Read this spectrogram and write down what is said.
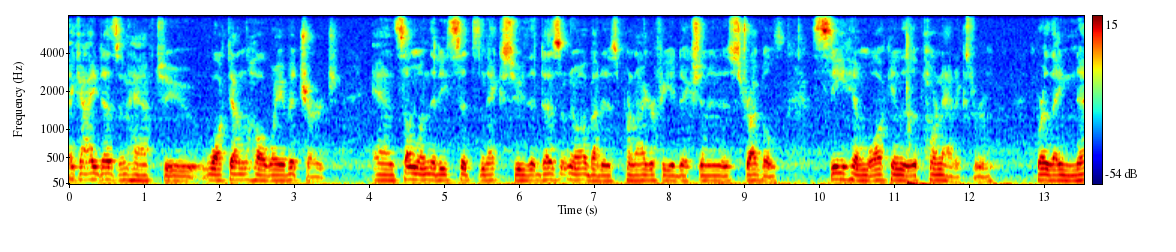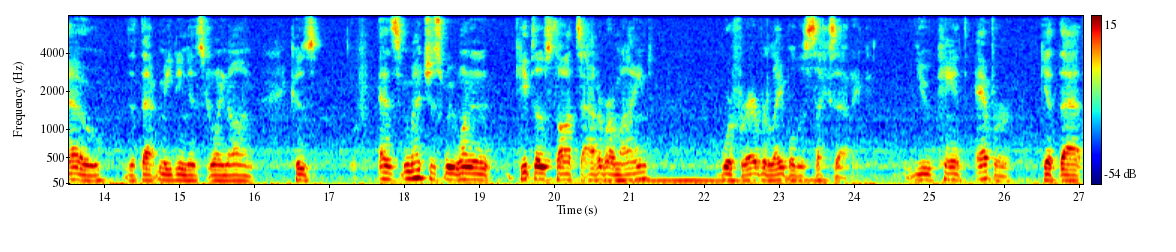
a guy doesn't have to walk down the hallway of a church and someone that he sits next to that doesn't know about his pornography addiction and his struggles see him walk into the porn addicts room where they know that that meeting is going on. Because as much as we want to keep those thoughts out of our mind we're forever labeled a sex addict. You can't ever get that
